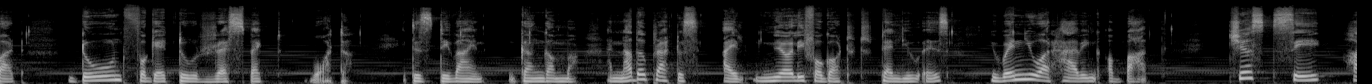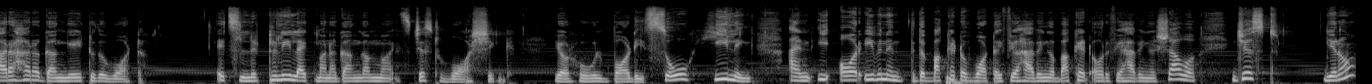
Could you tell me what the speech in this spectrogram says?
బట్ డోంట్ ఫర్గెట్ టు రెస్పెక్ట్ వాటర్ ఇట్ ఈస్ డివైన్ Gangamma. Another practice I nearly forgot to tell you is when you are having a bath, just say Hara Hara Gange to the water. It's literally like Managangamma, it's just washing your whole body so healing and or even in the bucket of water if you're having a bucket or if you're having a shower just you know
